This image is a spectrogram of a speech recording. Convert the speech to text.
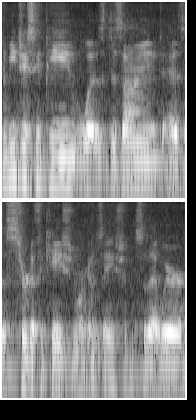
the BJCP was designed as a certification organization, so that we're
